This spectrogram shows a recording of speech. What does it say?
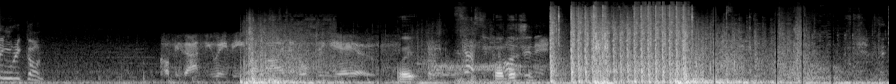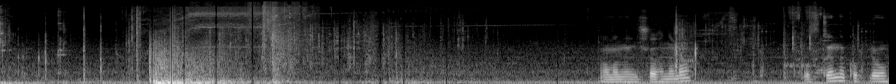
Requesting recon. Copy that. UAV online and orbiting the AO. Ой, in. а мене нічого нема. Пластини куплю.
